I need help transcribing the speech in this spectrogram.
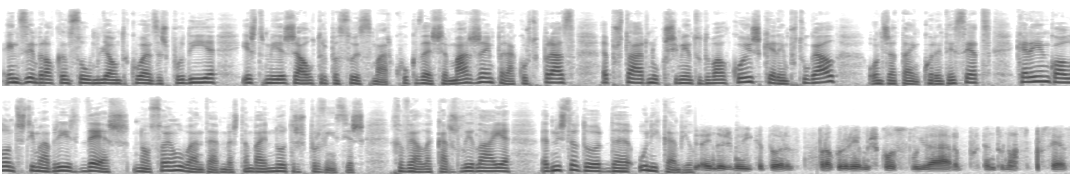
Em dezembro alcançou o milhão de Kwanzas por dia. Este mês já ultrapassou esse marco, o que deixa margem para, a curto prazo, apostar no crescimento de balcões, quer em Portugal, onde já tem 47, quer em Angola, onde estima abrir 10, não só em Luanda, mas também noutras províncias, revela Carlos Lilaia, administrador da Unicâmbio. Em 2014 procuraremos consolidar, portanto, o nosso processo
